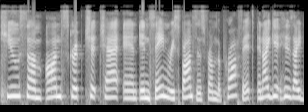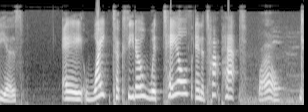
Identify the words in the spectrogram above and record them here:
Cue some on script chit chat and insane responses from the prophet, and I get his ideas. A white tuxedo with tails and a top hat. Wow.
